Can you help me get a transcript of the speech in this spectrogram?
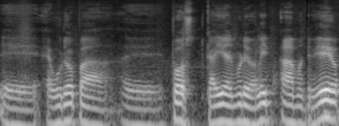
eh, Europa eh, post caída del muro de Berlín a Montevideo.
